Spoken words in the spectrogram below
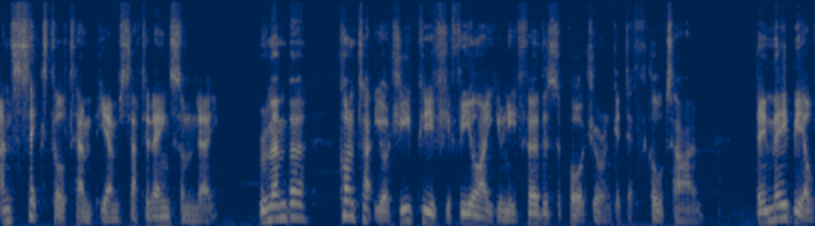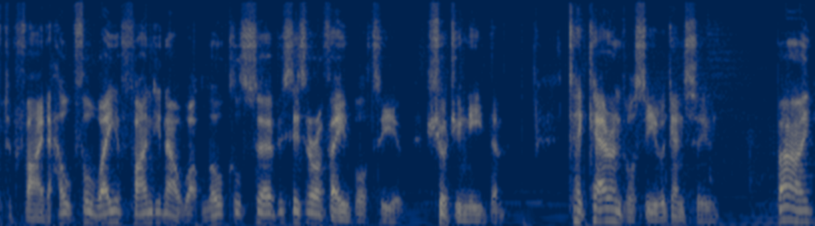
and 6 till 10 pm Saturday and Sunday. Remember, Contact your GP if you feel like you need further support during a difficult time. They may be able to provide a helpful way of finding out what local services are available to you should you need them. Take care and we'll see you again soon. Bye.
